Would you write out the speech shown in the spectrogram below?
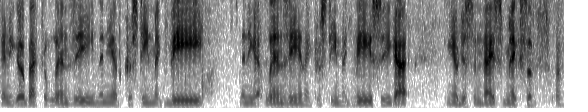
then you go back to Lindsey, and then you have Christine McVie, then you got Lindsey, and then Christine McVie. So you got, you know, just a nice mix of, of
